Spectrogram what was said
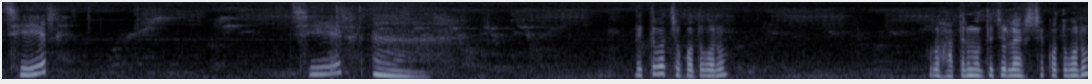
ছের। ছের। দেখতে পাচ্ছ কত বড়? পুরো হাতের মধ্যে চলে আসছে, কত বড়?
